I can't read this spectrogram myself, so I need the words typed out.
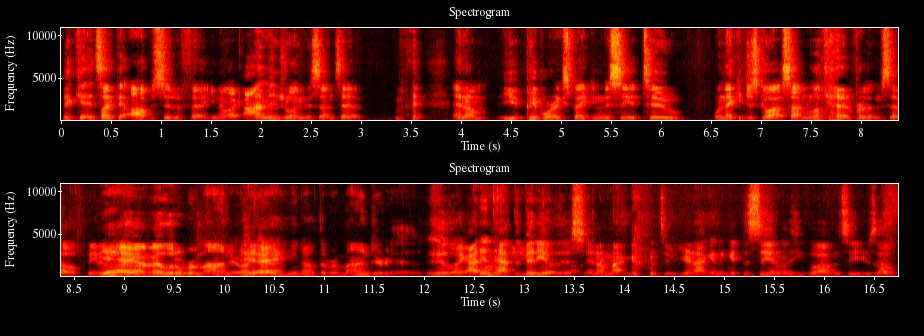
It, it's like the opposite effect, you know. Like I'm enjoying the sunset, and um, people are expecting to see it too when they could just go outside and look at it for themselves. You know? Yeah, yeah, a little reminder, like, Yeah. hey, you know, the reminder is, He was like, I didn't have to video this, and I'm not going to. You're not going to get to see it unless you go out and see it yourself.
